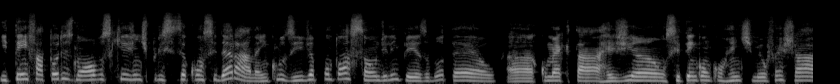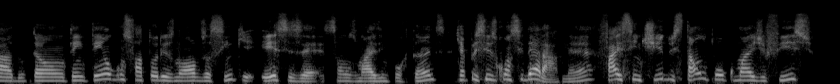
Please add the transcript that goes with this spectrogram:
e tem fatores novos que a gente precisa considerar, né? inclusive a pontuação de limpeza do hotel, uh, como é que está a região, se tem concorrente meu fechado, então tem, tem alguns fatores novos assim que esse esses é, são os mais importantes, que é preciso considerar, né? Faz sentido, está um pouco mais difícil,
